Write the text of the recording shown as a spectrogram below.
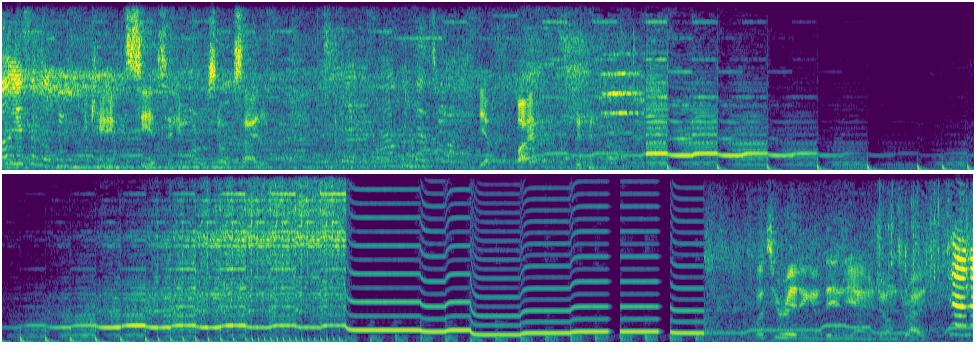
Oh, yes, I will be. You can't even see us anymore, we're so excited. I think that's why. Yep, bye. What's your rating of the Indiana Jones ride? 10 out of 10!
